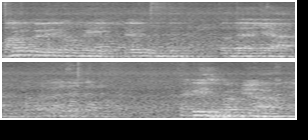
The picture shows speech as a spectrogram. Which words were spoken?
மரபுக்கல்வி நூலை தேர்வு தந்த ஐயா. சகிரி சுப்பிரமணியம் அவர்களை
